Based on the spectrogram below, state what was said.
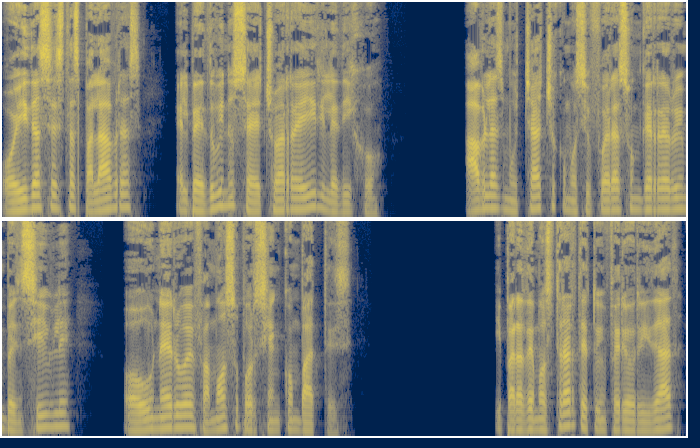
Oídas estas palabras, el beduino se echó a reír y le dijo Hablas, muchacho, como si fueras un guerrero invencible o un héroe famoso por cien combates, y para demostrarte tu inferioridad,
